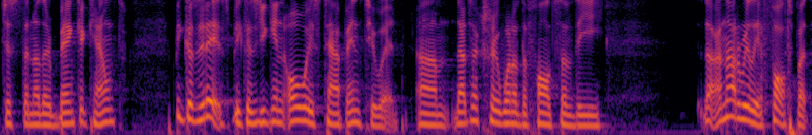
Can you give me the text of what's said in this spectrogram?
just another bank account because it is because you can always tap into it. Um, that's actually one of the faults of the not really a fault but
